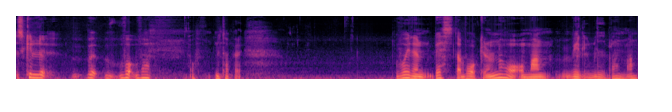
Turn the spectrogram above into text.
Skulle... Vad... vad oh, nu tappade jag det. Vad är den bästa bakgrunden att ha om man vill bli brandman?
